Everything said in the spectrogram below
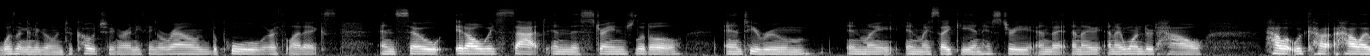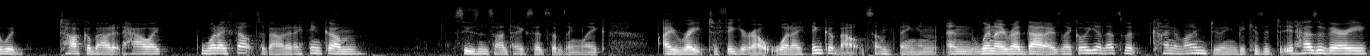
wasn't going to go into coaching or anything around the pool or athletics, and so it always sat in this strange little anteroom in my in my psyche and history, and I and I and I wondered how how it would how I would talk about it, how I what I felt about it. I think um, Susan Sontag said something like, I write to figure out what I think about something. And, and when I read that, I was like, oh, yeah, that's what kind of I'm doing because it, it has a very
